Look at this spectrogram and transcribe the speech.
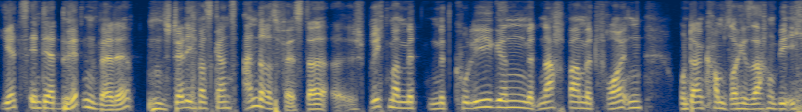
Jetzt in der dritten Welle stelle ich was ganz anderes fest. Da äh, spricht man mit, mit Kollegen, mit Nachbarn, mit Freunden und dann kommen solche Sachen wie ich,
